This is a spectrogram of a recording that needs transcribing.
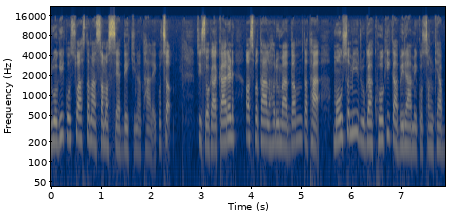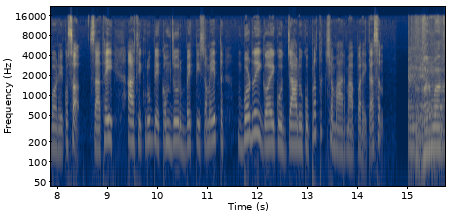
रोगीको स्वास्थ्यमा समस्या देखिन थालेको छ। चिसोका कारण अस्पतालहरूमा दम तथा मौसमी रुगाखोकीका बिरामीको संख्या बढेको छ। साथै आर्थिक रूपले कमजोर व्यक्ति समेत बढ्दै गएको जाडोको प्रत्यक्ष मारमा परेका छन्। घरमा त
